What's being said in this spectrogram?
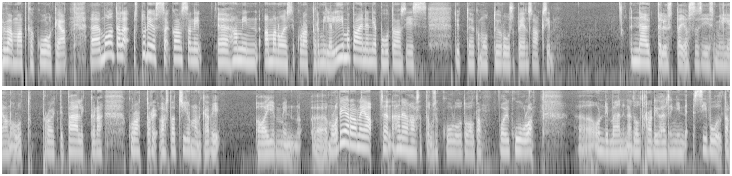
hyvä matka kulkea. Mulla on täällä studiossa kanssani Hamin amanuenssikuraattori Mille Liimatainen ja puhutaan siis tyttö, joka muuttui ruusupensaksi näyttelystä, jossa siis Milja on ollut projektipäällikkönä. Kuraattori Asta Chilman kävi aiemmin äh, mulla vieraana ja sen, hänen haastattelunsa kuuluu tuolta, voi kuulla äh, on demandina tuolta Radio Helsingin sivuilta.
